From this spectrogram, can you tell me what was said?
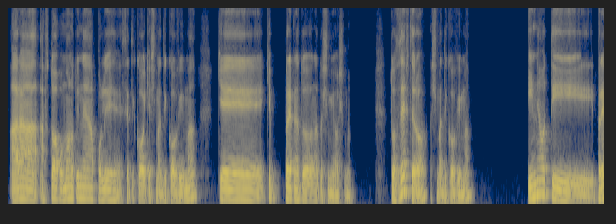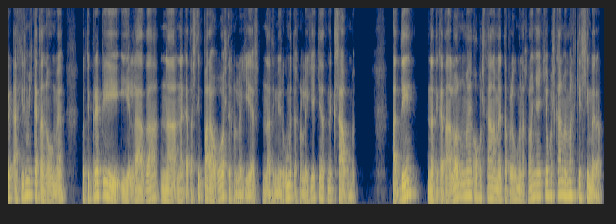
Άρα αυτό από μόνο του είναι ένα πολύ θετικό και σημαντικό βήμα και, και πρέπει να το, να το σημειώσουμε. Το δεύτερο σημαντικό βήμα είναι ότι πρέπει, αρχίζουμε και κατανοούμε ότι πρέπει η Ελλάδα να, να καταστεί παραγωγός τεχνολογίας, να δημιουργούμε τεχνολογία και να την εξάγουμε. Αντί να την καταναλώνουμε όπως κάναμε τα προηγούμενα χρόνια και όπως κάνουμε μέχρι και σήμερα.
